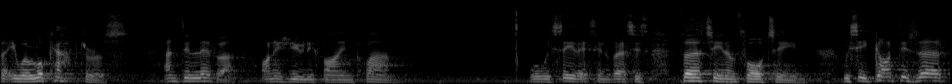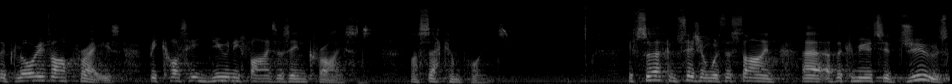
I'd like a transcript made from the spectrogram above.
that He will look after us and deliver on His unifying plan? Well, we see this in verses 13 and 14 we see God deserves the glory of our praise because he unifies us in Christ. My second point. If circumcision was the sign uh, of the community of Jews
